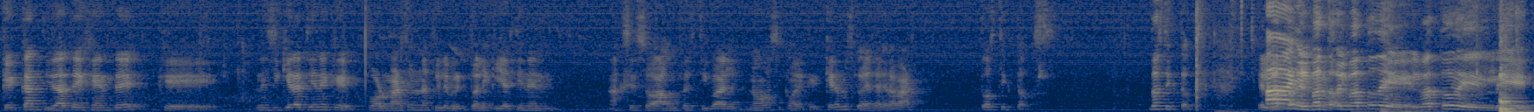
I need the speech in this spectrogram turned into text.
qué cantidad de gente que ni siquiera tiene que formarse en una fila virtual y que ya tienen acceso a un festival, ¿no? Así como de que queremos que vayas a grabar dos TikToks. Dos TikToks. El vato, Ay, el vato, no. el vato de, el vato del de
